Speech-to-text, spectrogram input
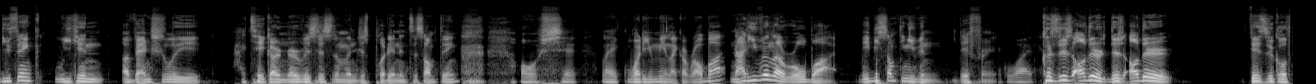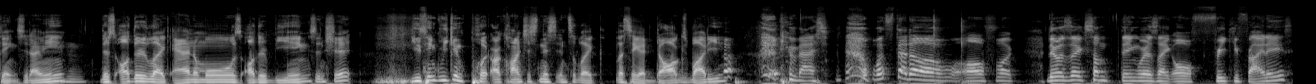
Do you think we can eventually take our nervous system and just put it into something? Oh shit! Like, what do you mean? Like a robot? Not even a robot. Maybe something even different. Like What? Because there's other there's other physical things. You know what I mean? Mm-hmm. There's other like animals, other beings and shit. Do you think we can put our consciousness into like let's say a dog's body? Imagine what's that? Uh, oh fuck! There was like some thing where it's like, oh, Freaky Fridays,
